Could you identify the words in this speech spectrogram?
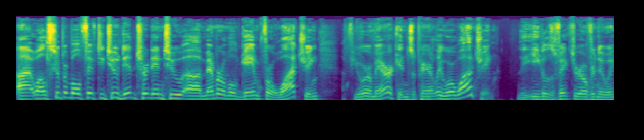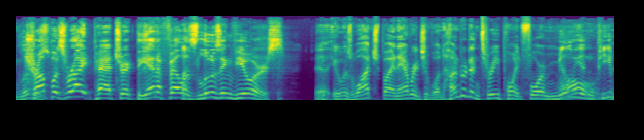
Uh, well, Super Bowl 52 did turn into a memorable game for watching. Fewer Americans apparently were watching the Eagles' victory over New England. Trump was right, Patrick. The NFL is losing viewers. Uh, It was watched by an average of 103.4 million Oh, people,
